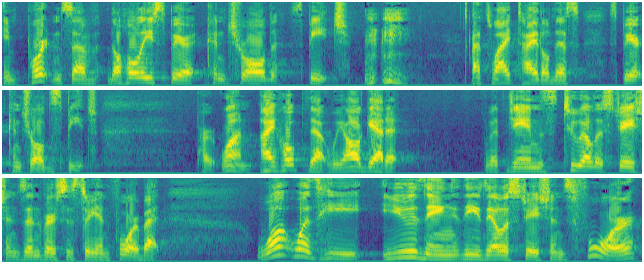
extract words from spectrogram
importance of the Holy Spirit controlled speech. That's why I titled this Spirit Controlled Speech part one. I hope that we all get it with James' two illustrations in verses 3 and 4. But what was he using these illustrations for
